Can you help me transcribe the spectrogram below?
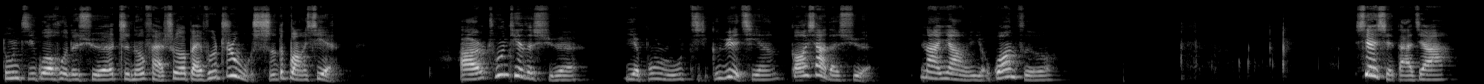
冬季过后的雪只能反射百分之五十的光线，而春天的雪也不如几个月前刚下的雪那样有光泽。谢谢大家，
